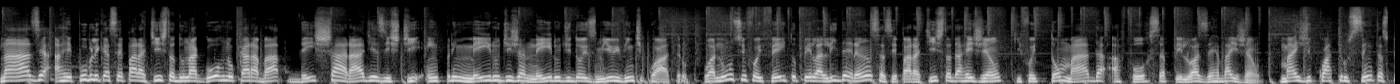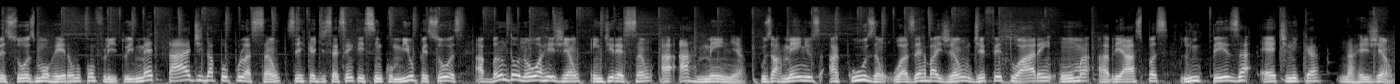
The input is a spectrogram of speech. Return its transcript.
Na Ásia, a República Separatista do Nagorno-Karabakh deixará de existir em 1 de janeiro de 2024. O anúncio foi feito pela liderança separatista da região, que foi tomada à força pelo Azerbaijão. Mais de 400 pessoas morreram no conflito e metade da população, cerca de 65 mil pessoas, abandonou a região em direção à Armênia. Os armênios acusam o Azerbaijão de efetuarem uma, aspas, limpeza étnica na região.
